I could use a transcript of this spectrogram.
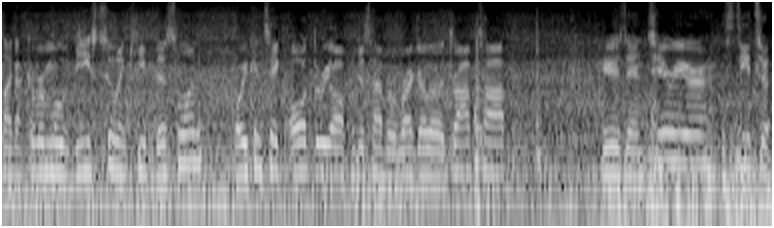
Like I could remove these two and keep this one, or you can take all three off and just have a regular drop top. Here's the interior. The seats are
